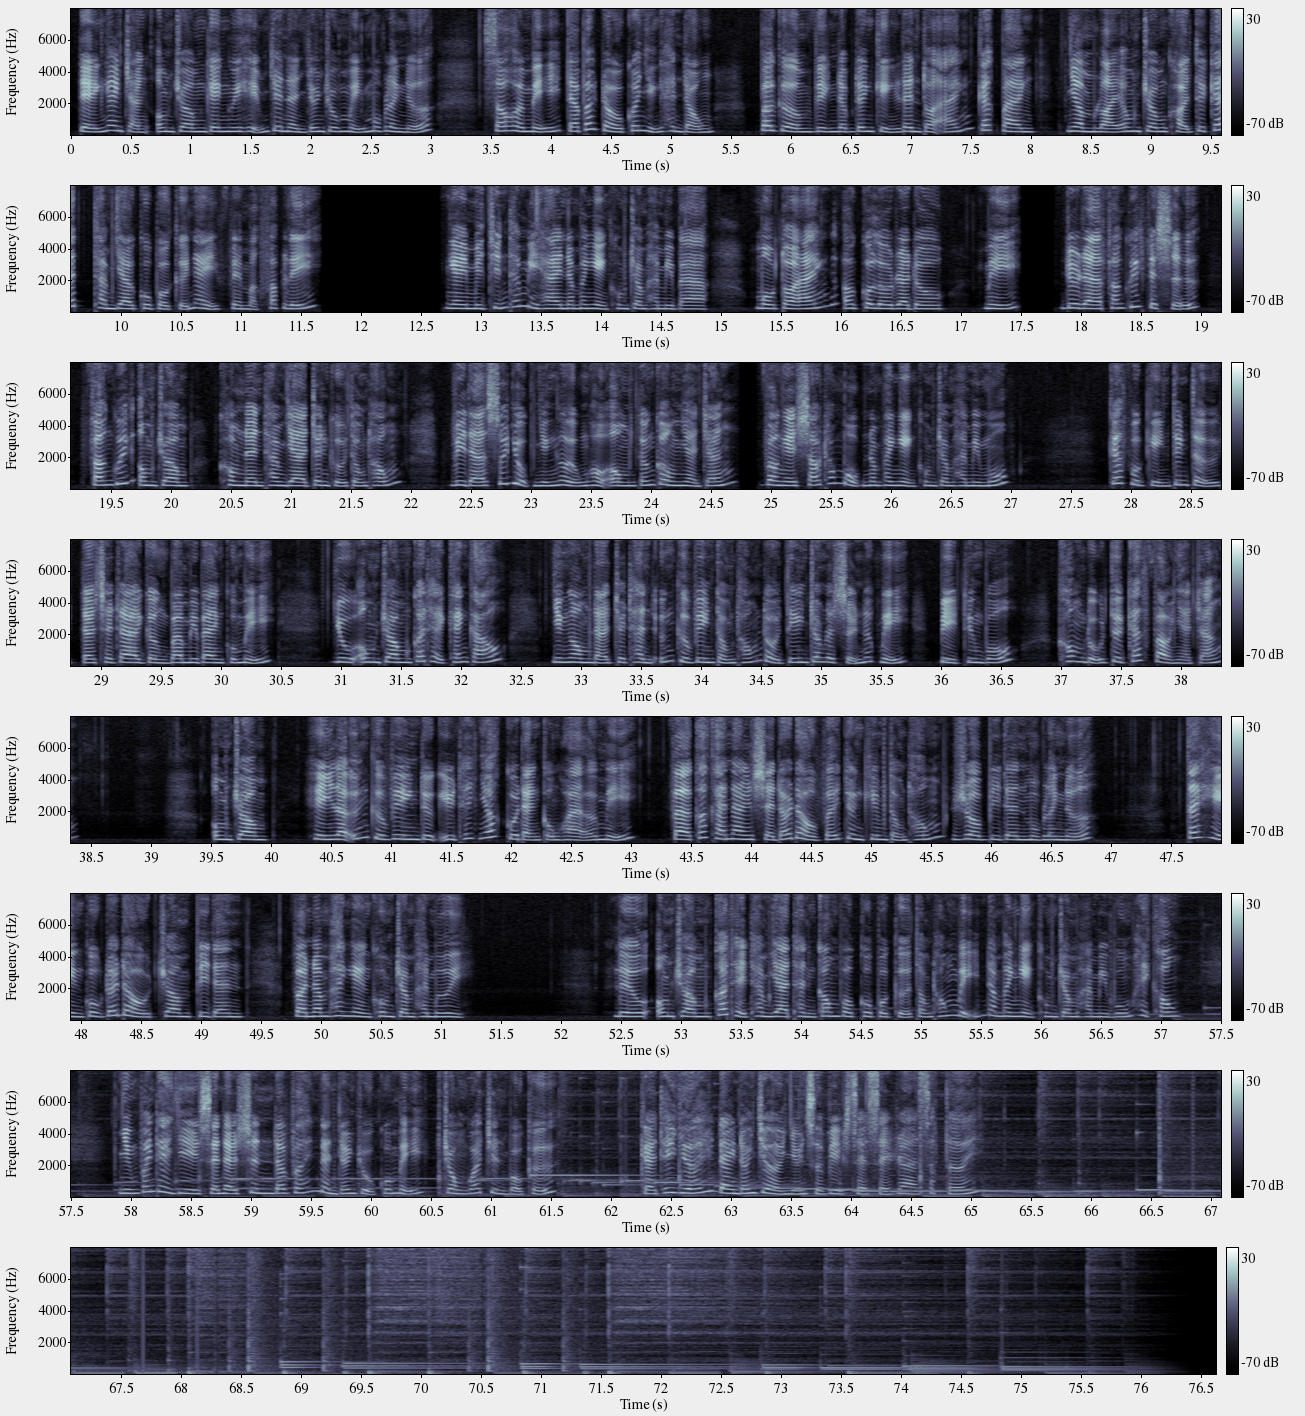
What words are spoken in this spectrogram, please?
Để ngăn chặn ông Trump gây nguy hiểm cho nền dân chủ Mỹ một lần nữa, xã hội Mỹ đã bắt đầu có những hành động, bao gồm việc nộp đơn kiện lên tòa án các bang nhằm loại ông Trump khỏi tư cách tham gia cuộc bầu cử này về mặt pháp lý. Ngày 19 tháng 12 năm 2023, một tòa án ở Colorado, Mỹ đưa ra phán quyết lịch sử, phán quyết ông Trump không nên tham gia tranh cử tổng thống vì đã xúi dục những người ủng hộ ông tấn công Nhà Trắng vào ngày 6 tháng 1 năm 2021. Các vụ kiện tương tự đã xảy ra gần 30 bang của Mỹ. Dù ông Trump có thể kháng cáo, nhưng ông đã trở thành ứng cử viên tổng thống đầu tiên trong lịch sử nước Mỹ bị tuyên bố không đủ tư cách vào Nhà Trắng. Ông Trump hiện là ứng cử viên được yêu thích nhất của đảng Cộng hòa ở Mỹ và có khả năng sẽ đối đầu với đương kim tổng thống Joe Biden một lần nữa. Tái hiện cuộc đối đầu Trump-Biden vào năm 2020. Liệu ông Trump có thể tham gia thành công vào cuộc bầu cử tổng thống Mỹ năm 2024 hay không? Những vấn đề gì sẽ nảy sinh đối với nền dân chủ của Mỹ trong quá trình bầu cử? Cả thế giới đang đón chờ những sự việc sẽ xảy ra sắp tới.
